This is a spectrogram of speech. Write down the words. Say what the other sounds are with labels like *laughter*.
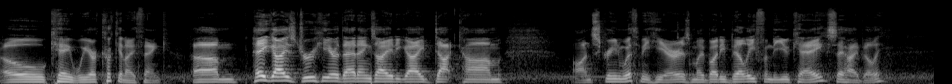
Okay, we are cooking, I think. Um, hey guys, Drew here, thatanxietyguy.com. On screen with me here is my buddy Billy from the UK. Say hi, Billy.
